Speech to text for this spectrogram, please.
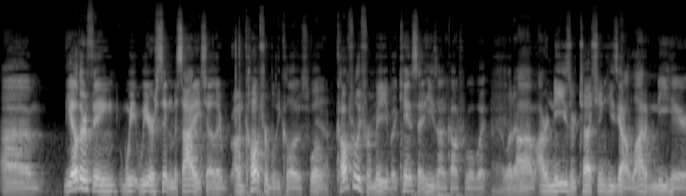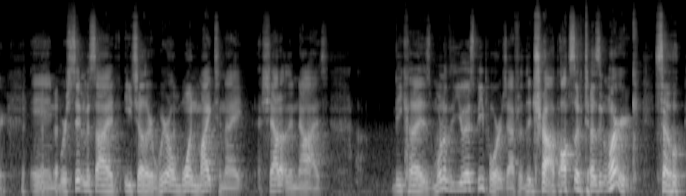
Um, the other thing, we, we are sitting beside each other, uncomfortably close. Well, Yeah. comfortably for me, but Kent said he's uncomfortable. But Yeah, whatever. um, our knees are touching. He's got a lot of knee hair, and we're sitting beside each other. We're on one mic tonight. Shout out to Nas because one of the USB ports after the drop also doesn't work. So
